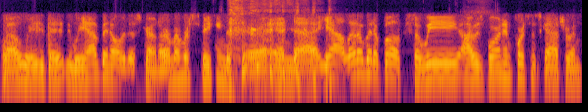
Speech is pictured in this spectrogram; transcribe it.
Well, we they, we have been over this ground. I remember speaking to Sarah, and uh, yeah, a little bit of both. So we, I was born in Fort Saskatchewan,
